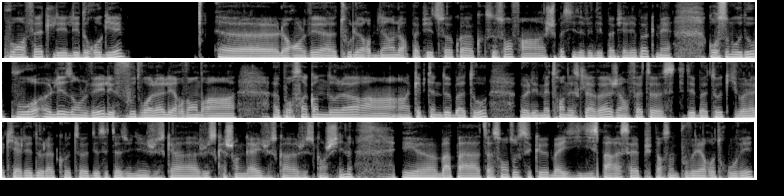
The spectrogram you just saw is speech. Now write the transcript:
pour, en fait, les, les droguer. Euh, leur enlever euh, tous leurs biens, leurs papiers de soi, quoi, quoi que ce soit. Enfin, je sais pas s'ils avaient des papiers à l'époque, mais grosso modo, pour les enlever, les foutre, voilà, les revendre à un- pour 50 dollars à un, un capitaine de bateau, euh, les mettre en esclavage. Et en fait, euh, c'était des bateaux qui, voilà, qui allaient de la côte des États-Unis jusqu'à jusqu'à Shanghai, jusqu'à jusqu'en Chine. Et euh, bah, de toute façon, le truc, c'est que bah, ils disparaissaient, plus personne ne pouvait les retrouver.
